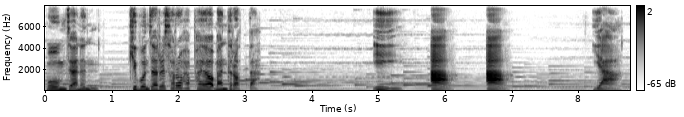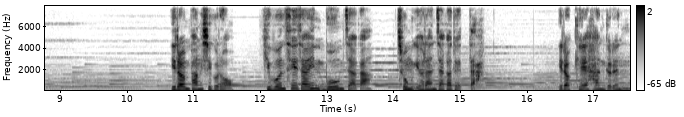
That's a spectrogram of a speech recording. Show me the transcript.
모음자는 기본자를 서로 합하여 만들었다. 이, 아, 아, 야. 이런 방식으로 기본 세자인 모음자가 총 11자가 됐다. 이렇게 한글은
